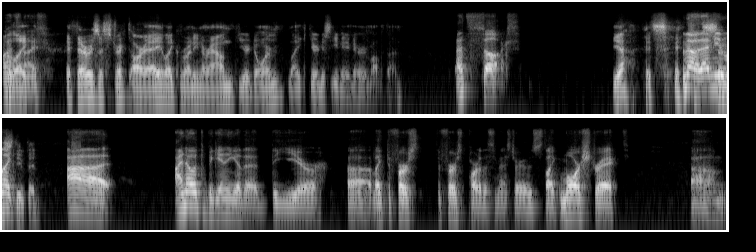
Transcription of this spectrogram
Oh, But, like, nice. If there was a strict RA like running around your dorm, like you're just eating in your room all the time. That sucks. Yeah, it's No, That it's mean, like- stupid. Uh, I know at the beginning of the the year, uh, like the first the first part of the semester, it was like more strict. Um,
